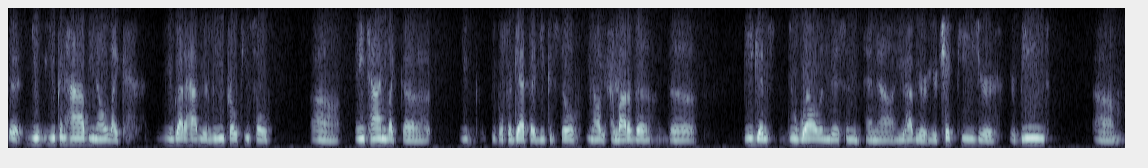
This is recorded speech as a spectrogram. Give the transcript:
that you you can have you know like you got to have your lean protein. So uh, anytime like uh, you, people forget that you can still you know a lot of the the vegans do well in this, and and uh, you have your your chickpeas, your your beans, um,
